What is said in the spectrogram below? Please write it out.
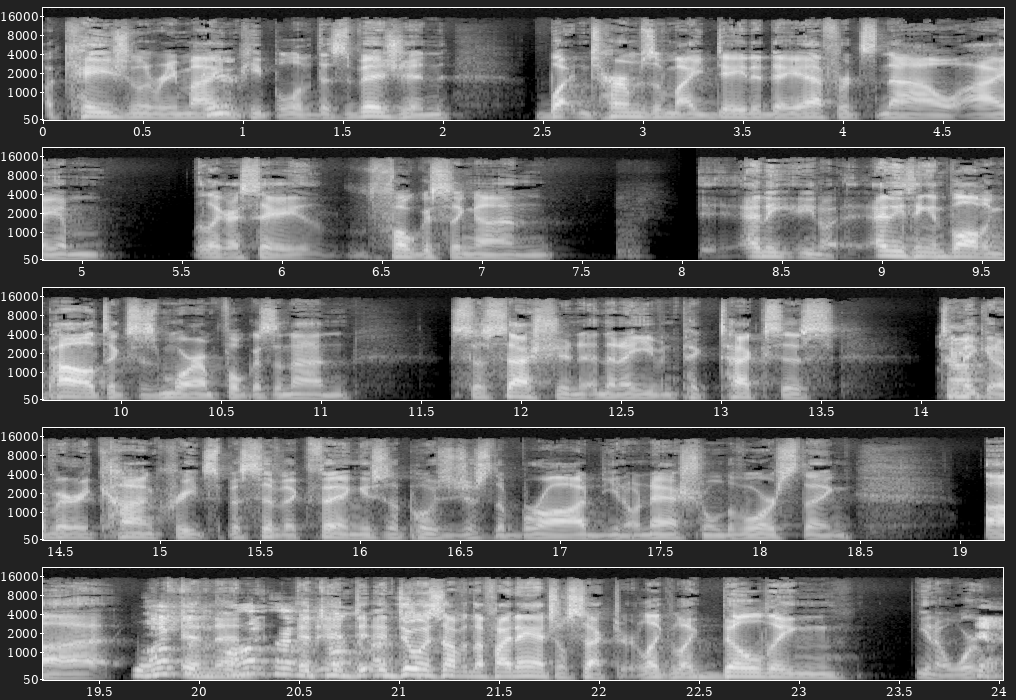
occasionally remind Yeah. people of this vision. But in terms of my day to day efforts now, I am, like I say, focusing on any you know anything involving politics is more. I'm focusing on secession, and then I even picked Texas to Oh. make it a very concrete, specific thing, as opposed to just the broad, you know, national divorce thing. Uh, We'll to, and then we'll have to have and, and- and doing stuff in the financial sector, like like building, you know, Yeah.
